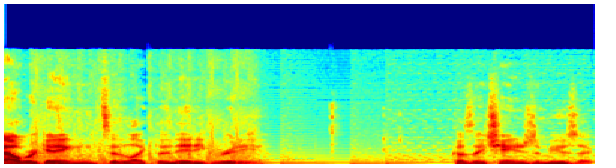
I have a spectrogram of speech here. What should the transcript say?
Now we're getting to like the nitty gritty. Because they changed the music.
